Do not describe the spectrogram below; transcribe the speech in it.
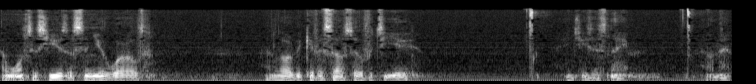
and want us to use us in your world. And Lord, we give ourselves over to you. In Jesus' name, amen.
